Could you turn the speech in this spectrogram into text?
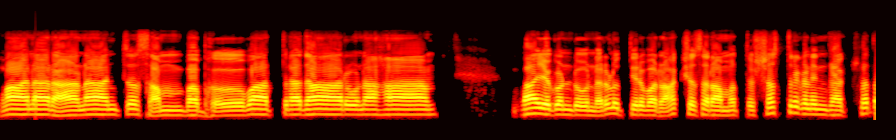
ವಾನರಾಣಾಂಚ ಸಂಬಭೂವಾತ್ರ ದಾರುಣಃ ಗಾಯಗೊಂಡು ನರಳುತ್ತಿರುವ ರಾಕ್ಷಸರ ಮತ್ತು ಶಸ್ತ್ರಗಳಿಂದ ಕ್ಷತ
